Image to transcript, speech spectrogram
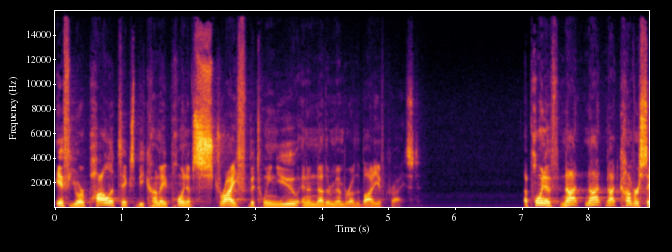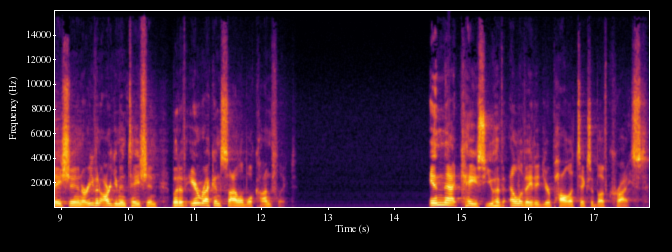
if your politics become a point of strife between you and another member of the body of Christ? A point of not, not, not conversation or even argumentation, but of irreconcilable conflict. In that case, you have elevated your politics above Christ.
